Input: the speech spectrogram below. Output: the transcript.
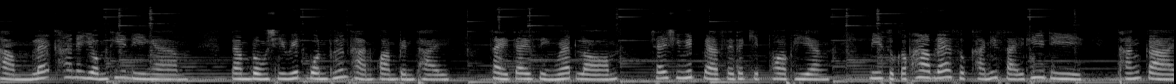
ธรรม และค่านิยมที่ดีงามดำรงชีวิตบนพื้นฐานความเป็นไทย ใส่ใจสิ่งแวดล้อม ใช้ชีวิตแบบเศรษฐกิจพอเพียง มีสุขภาพและสุขานิสัยที่ดี ทั้งกาย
